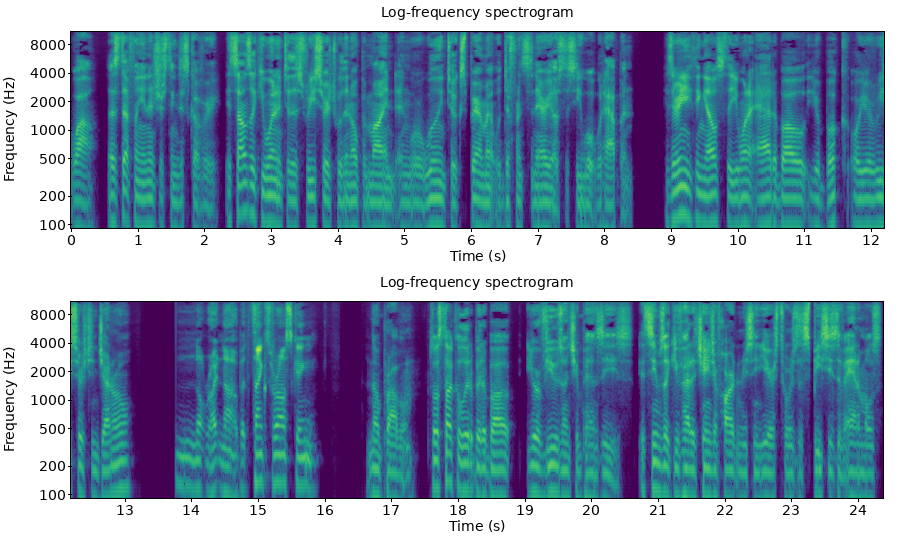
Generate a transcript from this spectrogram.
Wow, that's definitely an interesting discovery. It sounds like you went into this research with an open mind and were willing to experiment with different scenarios to see what would happen. Is there anything else that you want to add about your book or your research in general? Not right now, but thanks for asking. No problem. So let's talk a little bit about your views on chimpanzees. It seems like you've had a change of heart in recent years towards the species of animals.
